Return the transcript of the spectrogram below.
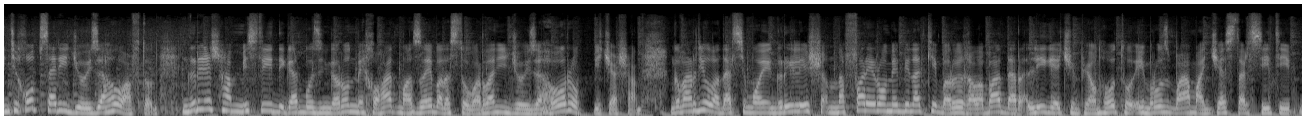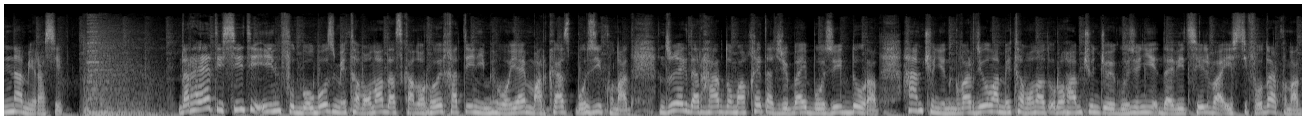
Интихоб сари ҷоизаҳо афтод. Грилиш ҳам мисли дигар бозингарон мехоҳад маззаи ба даст овардани ҷоизаҳоро бичашад гвардиола дар симои грилиш нафареро мебинад ки барои ғалаба дар лигаи чемпионҳо то имрӯз ба манчестер сити намерасид дар ҳайати сити ин футболбоз метавонад аз канорҳои хатти нимҳимояи марказ бозӣ кунад. Ҷек дар ҳар ду мавқеъ таҷрибаи бозӣ дорад. Ҳамчунин гвардиола метавонад ӯро ҳамчун ҷойгузини давид силва истифода кунад.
